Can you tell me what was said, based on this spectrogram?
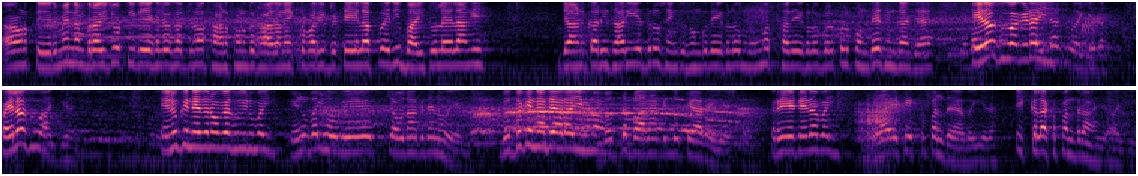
ਆ ਹੁਣ 13ਵੇਂ ਨੰਬਰ ਵਾਲੀ ਝੋਟੀ ਦੇਖ ਲਿਓ ਸੱਜਣੋ ਥਣ ਥਣ ਦਿਖਾ ਦੇਣਾ। ਇੱਕ ਵਾਰੀ ਡਿਟੇਲ ਆਪਾਂ ਇਹਦੀ ਬਾਈ ਤੋਂ ਲੈ ਲਾਂਗੇ। ਜਾਣਕਾਰੀ ਸਾਰੀ ਇਧਰੋਂ ਸਿੰਘ ਸੁੰਗ ਦੇਖ ਲਓ ਮੂੰਹ ਮੱਥਾ ਦੇਖ ਲਓ ਬਿਲਕੁਲ ਕੁੰਡੇ ਸਿੰਘਾਂ 'ਚ ਹੈ। ਇਹਦਾ ਸੂਆ ਕਿਹੜਾ ਜੀ? ਪਹਿਲਾ ਸੂਆ ਜੀ ਇਹਦਾ। ਪਹਿਲਾ ਸੂਆ? ਹਾਂਜੀ ਹਾਂਜੀ। ਇਹਨੂੰ ਕਿੰਨੇ ਦਿਨ ਹੋ ਗਏ ਸੂਈ ਨੂੰ ਬਾਈ? ਇਹਨੂੰ ਬਾਈ ਹੋ ਗਏ 14 ਕੁ ਦਿਨ ਹੋਏ ਜੀ। ਦੁੱਧ ਕਿੰਨਾ ਤਿਆਰ ਆ ਜੀ ਹੁਣ? ਦੁੱਧ 12 ਕਿਲੋ ਤਿਆਰ ਹੈ ਜੀ ਇਸ ਟਾਈਮ ਰੇਟ ਇਹਦਾ ਬਾਈ? ਇਹਦਾ ਇਹ 1.15 ਹੈ ਬਾਈ ਇਹਦਾ। 1 ਲੱਖ 15 ਹਜ਼ਾਰ। ਹਾਂਜੀ।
